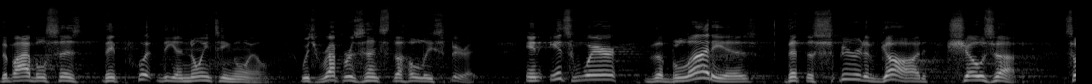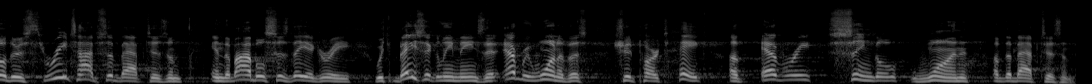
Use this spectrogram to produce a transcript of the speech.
the Bible says they put the anointing oil, which represents the Holy Spirit. And it's where the blood is that the Spirit of God shows up. So there's three types of baptism, and the Bible says they agree, which basically means that every one of us should partake of every single one of the baptisms.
